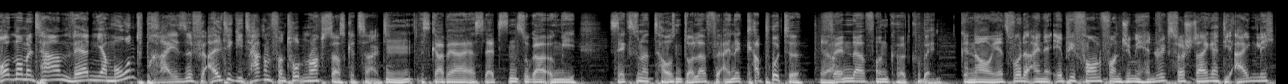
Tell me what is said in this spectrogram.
Und momentan werden ja Mondpreise für alte Gitarren von toten Rockstars gezahlt. Mhm. Es gab ja erst letztens sogar irgendwie 600.000 Dollar für eine kaputte ja. Fender von Kurt Cobain. Genau, jetzt wurde eine Epiphone von Jimi Hendrix versteigert, die eigentlich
